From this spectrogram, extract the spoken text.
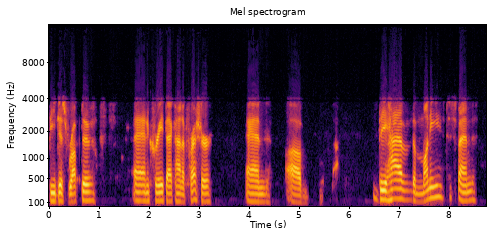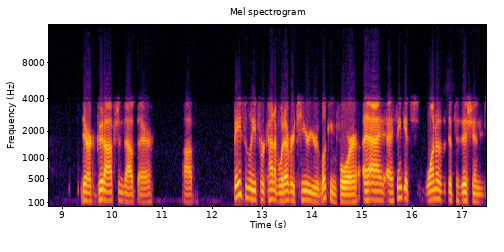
be disruptive and create that kind of pressure. And uh, they have the money to spend. There are good options out there. Uh, basically, for kind of whatever tier you're looking for, and I, I think it's one of the positions,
